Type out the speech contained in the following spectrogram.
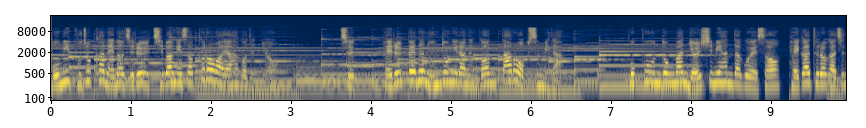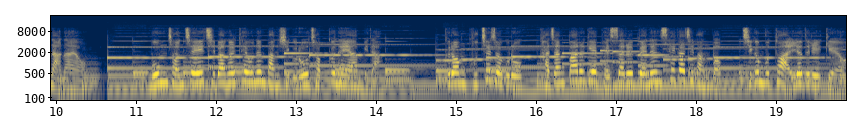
몸이 부족한 에너지를 지방에서 끌어와야 하거든요. 즉, 배를 빼는 운동이라는 건 따로 없습니다. 복부 운동만 열심히 한다고 해서 배가 들어가진 않아요. 몸 전체의 지방을 태우는 방식으로 접근해야 합니다. 그럼 구체적으로 가장 빠르게 뱃살을 빼는 세 가지 방법 지금부터 알려드릴게요.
